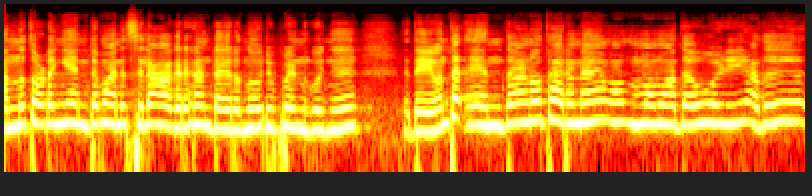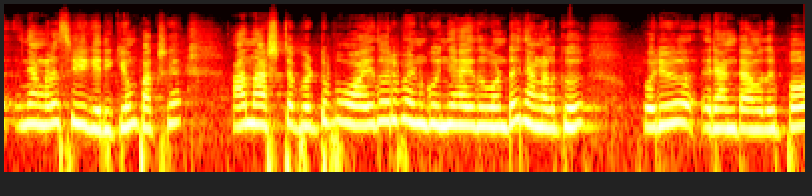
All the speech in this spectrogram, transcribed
അന്ന് തുടങ്ങി എന്റെ മനസ്സിൽ ആഗ്രഹം ഉണ്ടായിരുന്നു ഒരു പെൺകുഞ്ഞ്. ദൈവം എന്താണോ തരണേ മാതാവ് വഴി അത് ഞങ്ങൾ സ്വീകരിക്കും. പക്ഷേ ആ നഷ്ടപ്പെട്ടു പോയത് ഒരു പെൺകുഞ്ഞായതുകൊണ്ട് ഞങ്ങൾക്ക് ഒരു രണ്ടാമത് ഇപ്പോൾ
